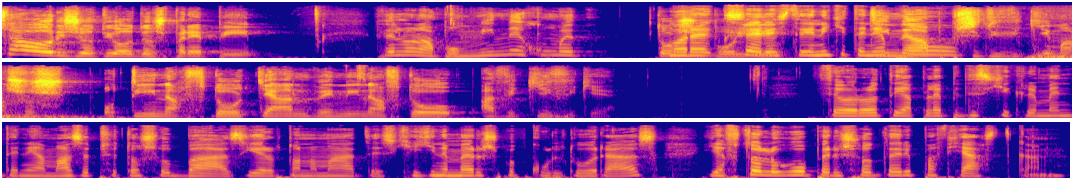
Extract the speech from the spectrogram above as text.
θα όριζε ότι όντως πρέπει. Θέλω να πω, μην έχουμε τόσο Μωρέ, πολύ ξέρεις τι, είναι και η ταινία την που- άποψη τη δική μας ότι είναι αυτό και αν δεν είναι αυτό, αδικήθηκε. Θεωρώ ότι απλά επειδή η συγκεκριμένη ταινία μάζεψε τόσο μπαζ γύρω από το όνομά της και έγινε μέρος της pop κουλτούρας, γι' αυτό λόγο περισσότεροι παθιάστηκαν.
